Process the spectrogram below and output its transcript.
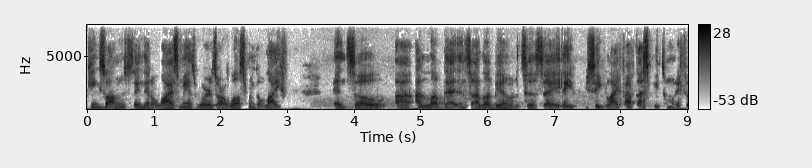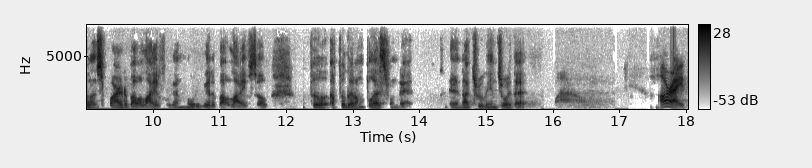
King Solomon is saying that a wise man's words are a wellspring of life. And so uh, I love that. And so I love being able to say they receive life after I speak to them, or they feel inspired about life, or they're motivated about life. So I feel I feel that I'm blessed from that, and I truly enjoy that. Wow. All right.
